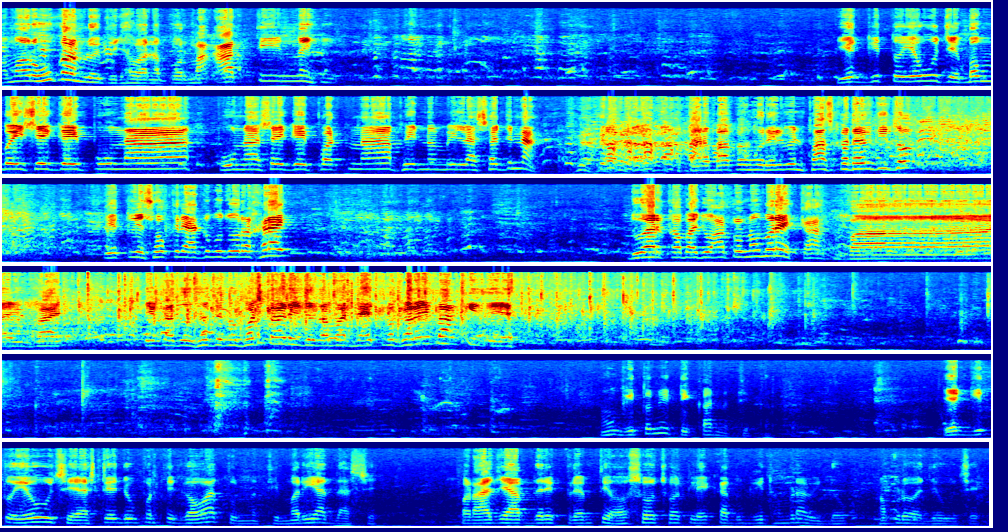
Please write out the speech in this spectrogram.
અમારું હું કામ લોહી જવાના પોરમાં આતી નહીં. એક ગીત તો એવું છે બંબઈ સે ગઈ પૂના પૂના સે ગઈ પટના, ફિર ન મિલા સજના. તારા બાપે હું રેલવે પાસ કઢાવી દીધો. એકલી છોકરી આટલું બધું રખડાય. દ્વારકા બાજુ આટો ન મરે. કા ભાઈ ભાઈ. એકાદો સજનો ભટકાડી દો, તમારી નાઈટમાં ઘણા બાકી છે. હું ગીતોની ટીકા નથી કરતો. એક ગીત એવું છે, આ સ્ટેજ ઉપરથી ગવાતું નથી, મર્યાદા છે. પણ આજે આપ દરેક પ્રેમથી હસો છો એટલે એકાદું ગીત સંભળાવી દઉં, સાંભળવા જેવું છે.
